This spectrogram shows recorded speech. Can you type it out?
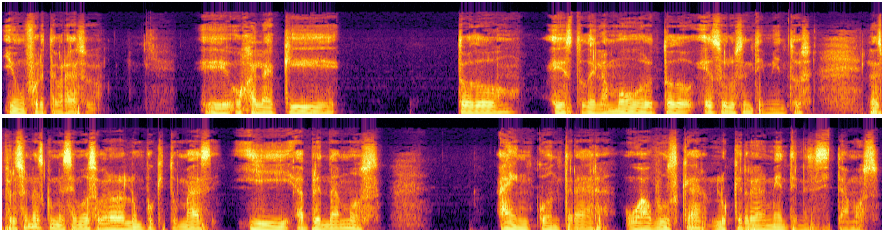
y un fuerte abrazo. Eh, ojalá que todo esto del amor, todo eso de los sentimientos, las personas comencemos a valorarlo un poquito más y aprendamos a encontrar o a buscar lo que realmente necesitamos.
